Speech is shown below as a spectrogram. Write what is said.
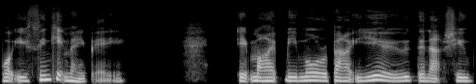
what you think it may be. It might be more about you than actually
